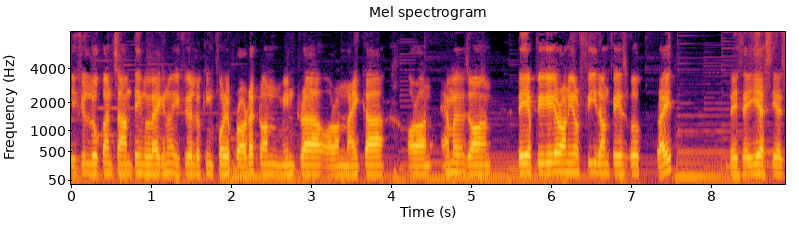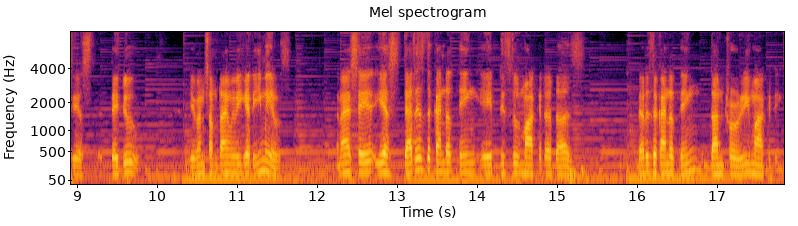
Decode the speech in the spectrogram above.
if you look on something like you know if you're looking for a product on Myntra or on Nykaa or on Amazon, they appear on your feed on Facebook, right? They say yes, yes, yes. They do. Even sometimes we get emails, and I say yes. That is the kind of thing a digital marketer does. That is the kind of thing done through remarketing.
